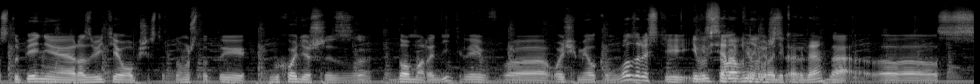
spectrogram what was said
ступени развития общества, потому что ты выходишь из дома родителей в очень мелком возрасте. И, вы все равны вроде как, да? Да, э, с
